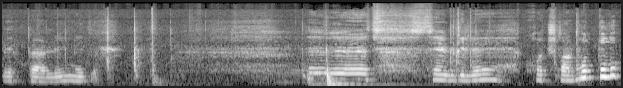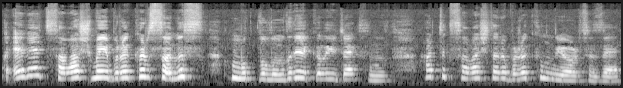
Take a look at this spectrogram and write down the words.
rehberliği nedir? Evet sevgili koçlar mutluluk evet savaşmayı bırakırsanız mutluluğu da yakalayacaksınız. Artık savaşları bırakın diyor size.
